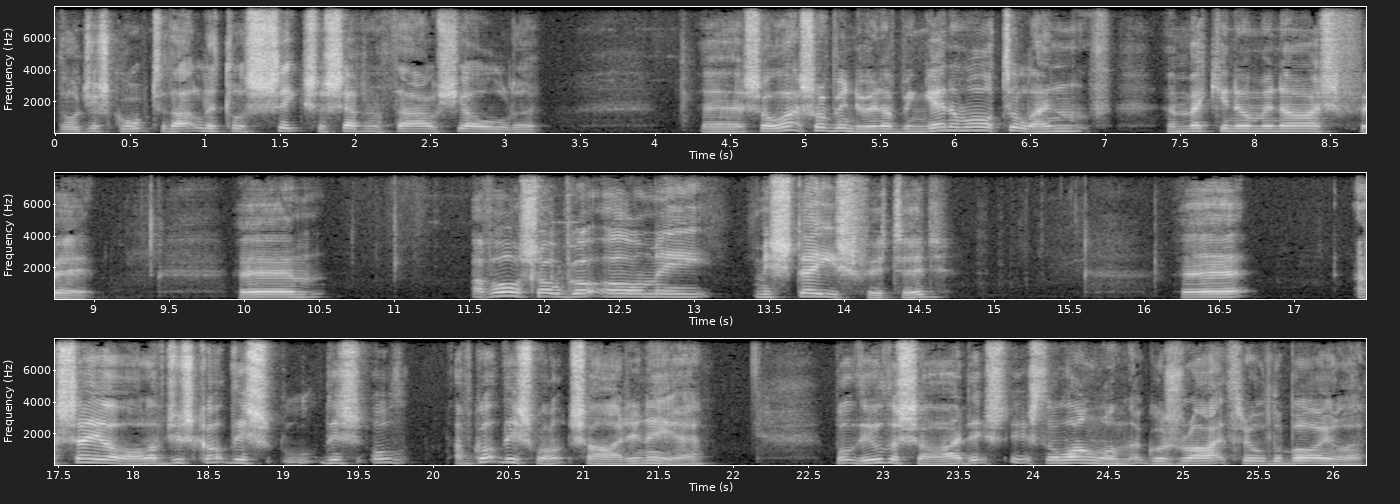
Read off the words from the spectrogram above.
They'll just go up to that little six or seven thou shoulder. Uh, so that's what I've been doing. I've been getting them all to length and making them a nice fit um, I've also got all my my stays fitted. Uh, I say all. I've just got this this. I've got this one side in here, but the other side it's it's the long one that goes right through the boiler.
